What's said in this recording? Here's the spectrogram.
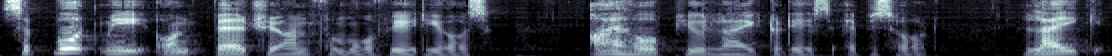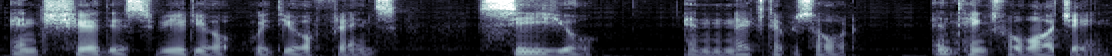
Support me on Patreon for more videos. I hope you liked today's episode. Like and share this video with your friends. See you in next episode and thanks for watching.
